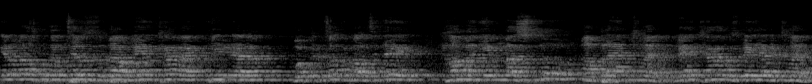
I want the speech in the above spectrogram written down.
And Allah tells us about mankind, created out of what we're going to talk about today, Hama in Masnoon, a black clay. Mankind was made out of clay.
